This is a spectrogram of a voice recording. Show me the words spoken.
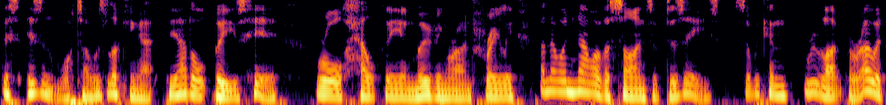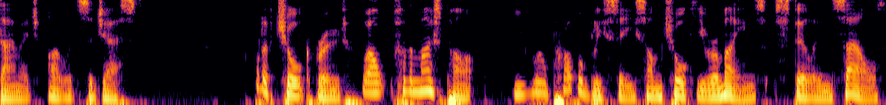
this isn't what I was looking at. The adult bees here were all healthy and moving around freely, and there were no other signs of disease, so we can rule out varroa damage, I would suggest. What of chalk brood? Well, for the most part, you will probably see some chalky remains still in cells.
